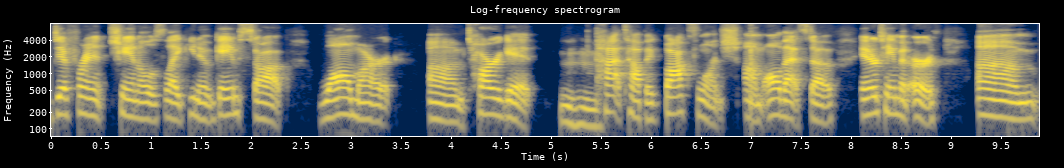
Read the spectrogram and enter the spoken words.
different channels like you know GameStop, Walmart, um, Target, hmm Hot Topic, Box Lunch, um, all that stuff, Entertainment Earth. Um,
